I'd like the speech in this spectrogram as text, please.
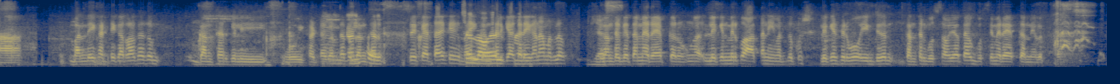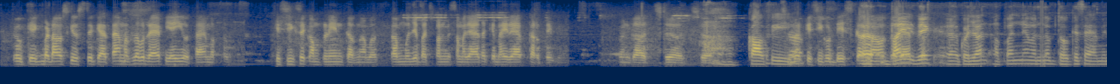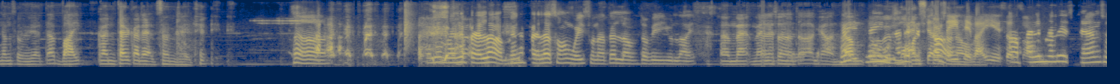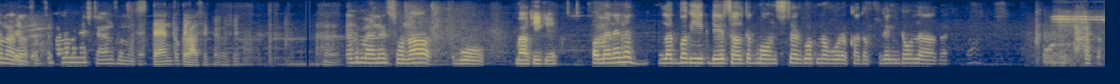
हाँ। बंदे इकट्ठे कर रहा था तो गंथर के लिए वो इकट्ठा करता है तो गंथर। से कहता है कि भाई गंथर क्या करेगा ना मतलब Yes. गंथर कहता है मैं रैप करूँगा। लेकिन मेरे को आता नहीं मतलब कुछ लेकिन फिर वो एक जगह गंथर गुस्सा हो जाता है और गुस्से में रैप करने लगता है। तो केक बटा उसकी उससे कहता है मतलब रैप यही होता है मतलब किसी से कंप्लेन करना बस। तब मुझे बचपन में समझ आया था कि भाई रैप करते क्यों? तो उनका अच्छा अच्छा। काफ़ी। अच्छा। किसी को डिस करना हो तो भाई देख हैं। कुशान अपन ने मतलब धोखे से एमिनम सुन लिया था। भाई कंथर का रैप सुन रहे थे। हाँ। मैंने मैंने पहला मैंने पहला सॉन्ग वही सुना था love the way you lie मैं मैंने सुना था क्या नहीं, दम नहीं, मैंने ही थे। भाई ये हाँ सब पहले सॉन्ग मैंने स्टैंड सुना था। सबसे पहले मैंने स्टैंड सुना था। स्टैन तो क्लासिक है वैसे। फिर मैंने सुना वो बाकी के। और मैंने ना लगभग एक डेढ़ साल तक मॉन्स्टर को अपना वो रखा था रिंगटोन लगा कर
